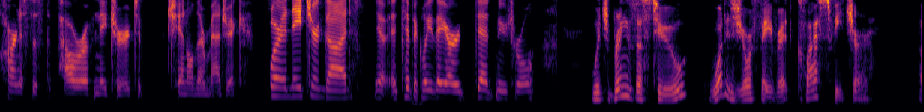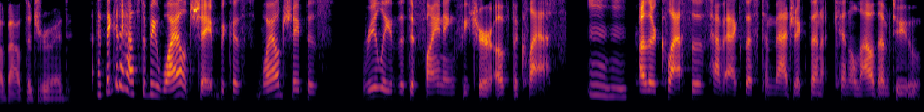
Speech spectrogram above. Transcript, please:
harnesses the power of nature to channel their magic. Or a nature god. Yeah, and typically they are dead neutral. Which brings us to what is your favorite class feature about the Druid? I think it has to be wild shape because wild shape is really the defining feature of the class. Mm-hmm. Other classes have access to magic that can allow them to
